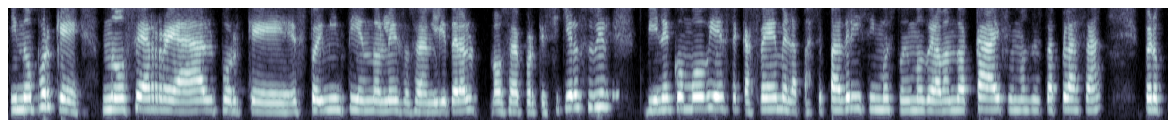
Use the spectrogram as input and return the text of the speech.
Y no porque no sea real, porque estoy mintiéndoles, o sea, literal, o sea, porque si quiero subir, vine con Bobby a este café, me la pasé padrísimo, estuvimos grabando acá y fuimos a esta plaza, pero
